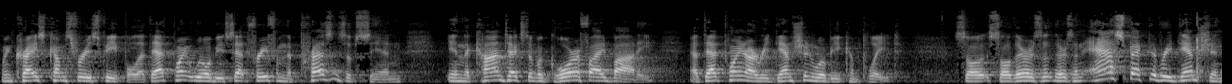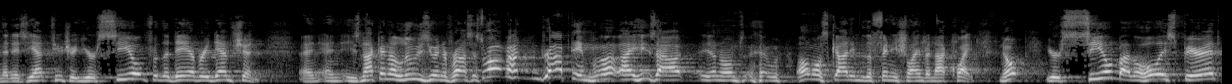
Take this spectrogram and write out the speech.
when Christ comes for his people. At that point, we will be set free from the presence of sin in the context of a glorified body. At that point, our redemption will be complete. So, so there's, a, there's an aspect of redemption that is yet future. You're sealed for the day of redemption. And, and he's not going to lose you in the process. Oh, I dropped him. Oh, he's out. You know, almost got him to the finish line, but not quite. Nope. You're sealed by the Holy Spirit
